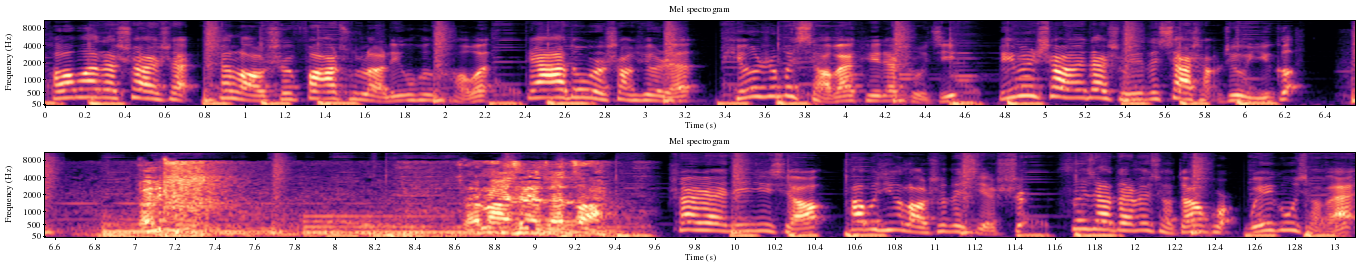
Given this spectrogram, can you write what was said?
旁边的帅帅向老师发出了灵魂拷问：大家都是上学人，凭什么小白可以带手机？明明上学带手机的下场只有一个。在哪？现在在这。帅帅年纪小，他不听老师的解释，私下带着小团伙围攻小白。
